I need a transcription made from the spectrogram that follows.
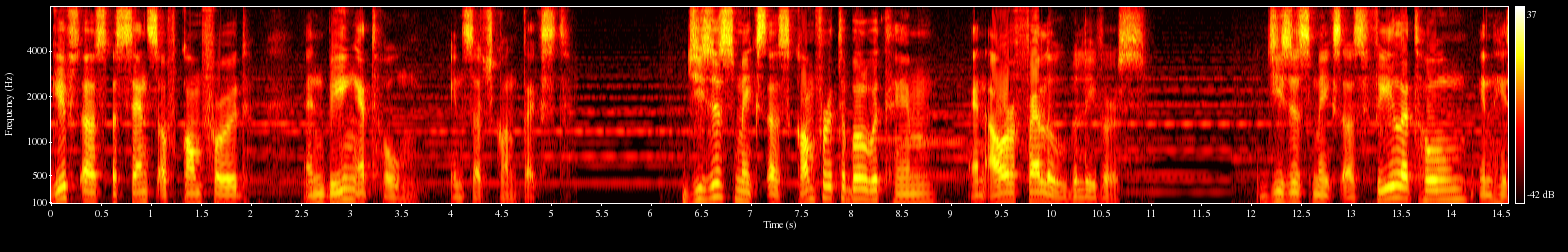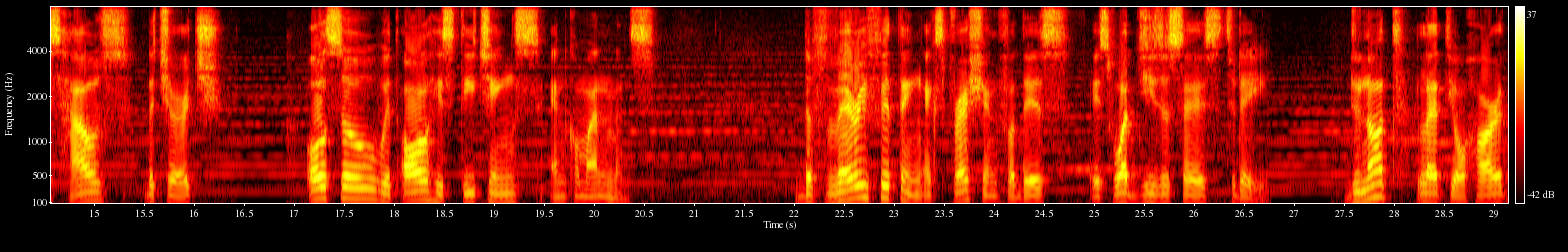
gives us a sense of comfort and being at home in such context. Jesus makes us comfortable with Him and our fellow believers. Jesus makes us feel at home in His house, the church, also with all His teachings and commandments. The very fitting expression for this is what Jesus says today Do not let your heart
